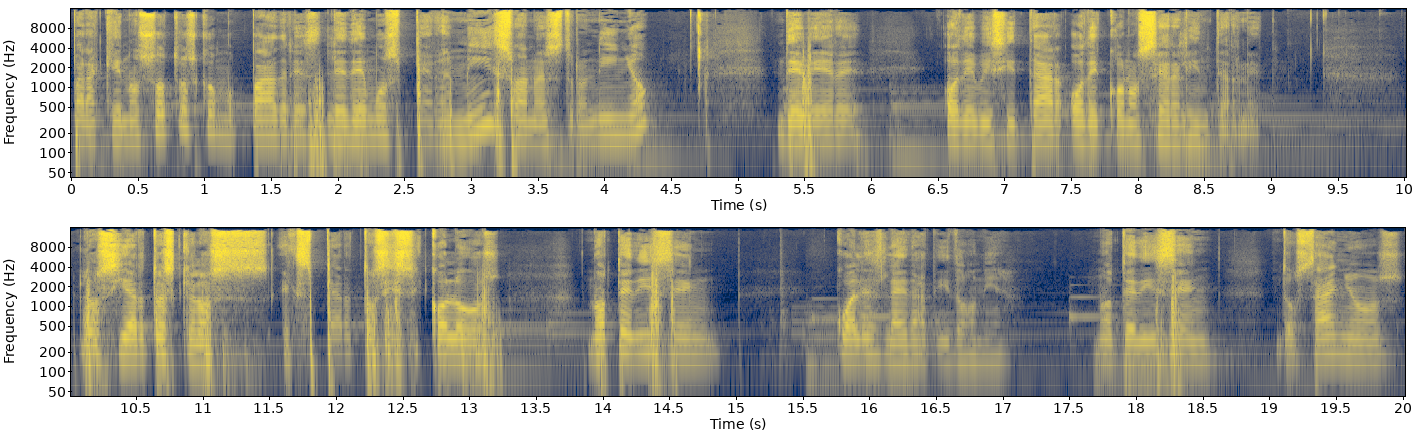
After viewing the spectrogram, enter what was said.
para que nosotros como padres le demos permiso a nuestro niño de ver o de visitar o de conocer el Internet? Lo cierto es que los expertos y psicólogos no te dicen cuál es la edad idónea, no te dicen dos años,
